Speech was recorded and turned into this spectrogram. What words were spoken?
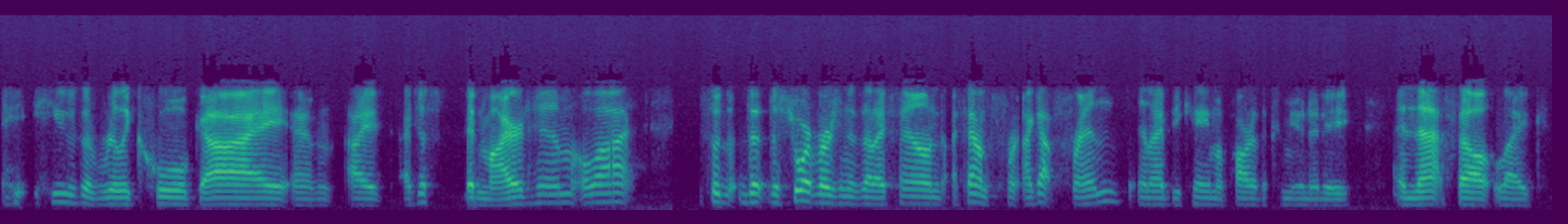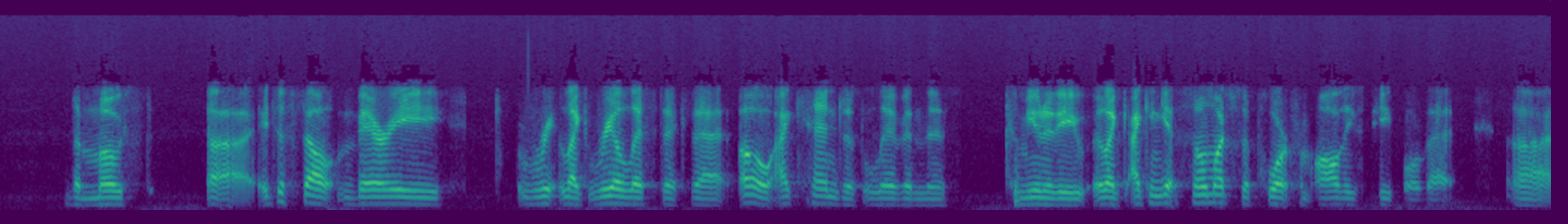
he, he was a really cool guy, and I I just admired him a lot. So the, the the short version is that I found I found fr- I got friends, and I became a part of the community, and that felt like the most uh, it just felt very re- like realistic that oh I can just live in this community like I can get so much support from all these people that uh,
